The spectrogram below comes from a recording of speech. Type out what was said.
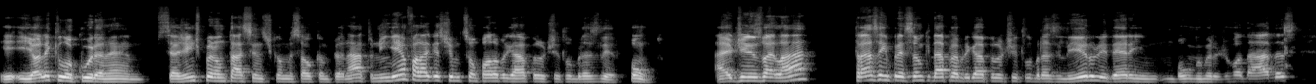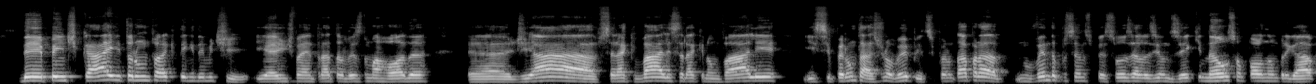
E, e, olha que loucura, né? Se a gente perguntasse antes de começar o campeonato, ninguém ia falar que esse time de São Paulo brigava pelo título brasileiro. Ponto. Aí o Diniz vai lá, traz a impressão que dá para brigar pelo título brasileiro, lidera em um bom número de rodadas, de repente cai e todo mundo fala que tem que demitir. E aí a gente vai entrar talvez numa roda é, de ah, será que vale, será que não vale? E se perguntasse, de novo, eu repito, se perguntar para 90% das pessoas, elas iam dizer que não, São Paulo não brigava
